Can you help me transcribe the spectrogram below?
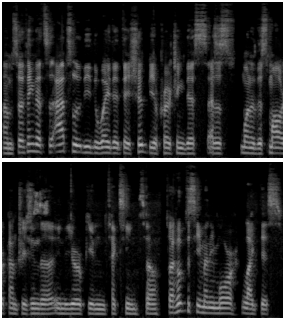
Um, so I think that's absolutely the way that they should be approaching this as one of the smaller countries in the in the European tech scene. So so I hope to see many more like this.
